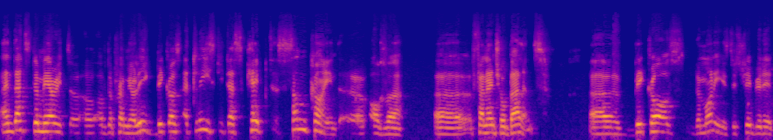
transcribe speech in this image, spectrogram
and that's the merit of, of, the Premier League because at least it has kept some kind of uh, financial balance uh, because the money is distributed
